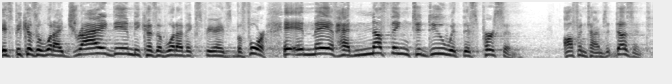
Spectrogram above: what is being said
it's because of what I dragged in, because of what I've experienced before. It, it may have had nothing to do with this person. Oftentimes it doesn't.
